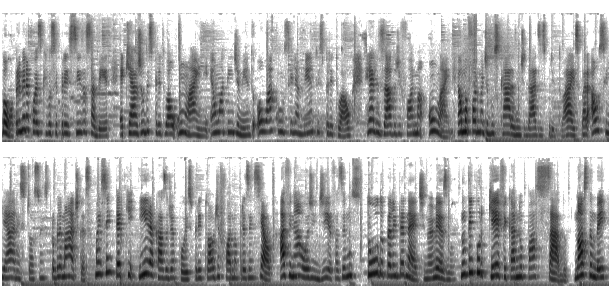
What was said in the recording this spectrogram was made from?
Bom, a primeira coisa que você precisa saber é que a ajuda espiritual online é um atendimento ou aconselhamento espiritual realizado de forma online. É uma forma de buscar as entidades espirituais para auxiliar em situações problemáticas, mas sem ter que ir à casa de apoio espiritual de forma presencial. Afinal, hoje em dia fazemos tudo pela internet, não é mesmo? Não tem por que ficar no passado. Nós também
